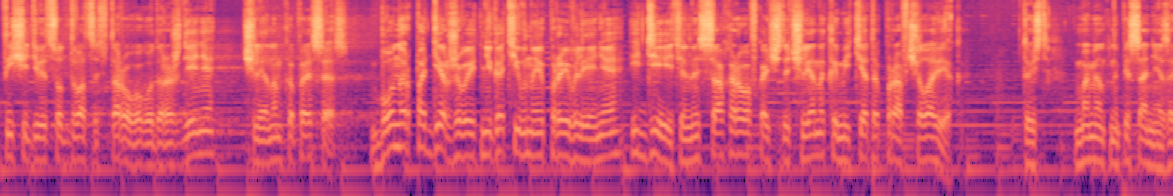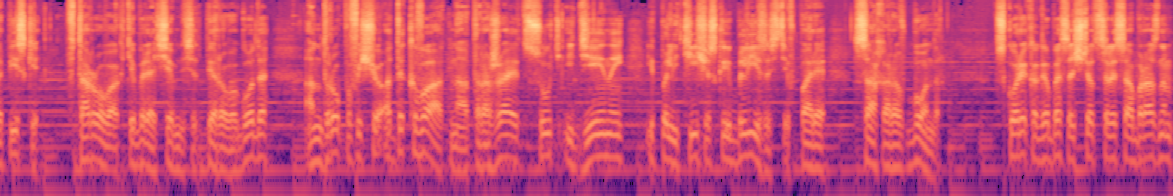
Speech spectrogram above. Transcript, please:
1922 года рождения, членом КПСС. Боннер поддерживает негативные проявления и деятельность Сахарова в качестве члена Комитета прав человека – то есть в момент написания записки 2 октября 1971 года Андропов еще адекватно отражает суть идейной и политической близости в паре Сахаров-Бондар. Вскоре КГБ сочтет целесообразным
